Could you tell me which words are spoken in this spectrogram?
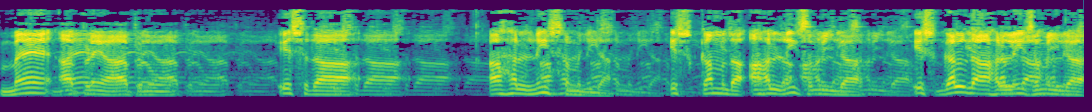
میں اپنے آپ اس دا اہل نہیں سمجھدا اس کم دا اہل نہیں سمجھدا اس گل دا اہل نہیں سمجھدا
